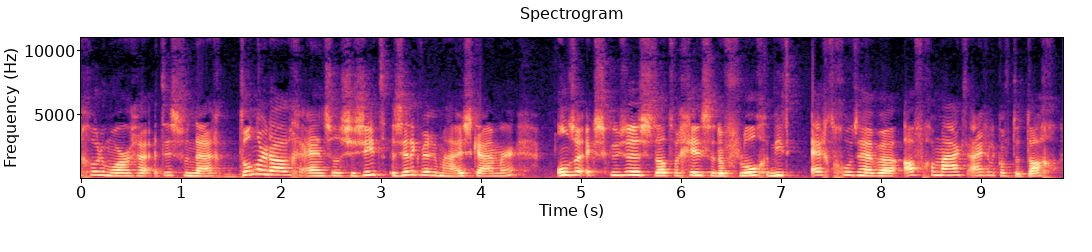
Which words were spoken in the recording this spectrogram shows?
Goedemorgen, het is vandaag donderdag en zoals je ziet zit ik weer in mijn huiskamer. Onze excuses dat we gisteren de vlog niet echt goed hebben afgemaakt eigenlijk, of de dag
